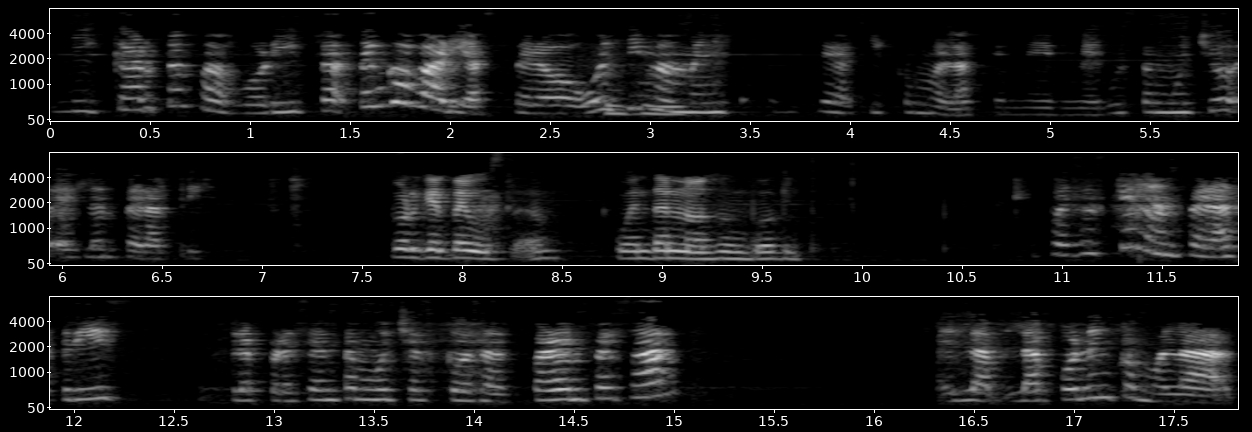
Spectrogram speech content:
Mi carta favorita, tengo varias, pero últimamente, así como la que me, me gusta mucho, es la emperatriz. ¿Por qué te gusta? Cuéntanos un poquito. Pues es que la emperatriz representa muchas cosas. Para empezar, la, la ponen como la,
